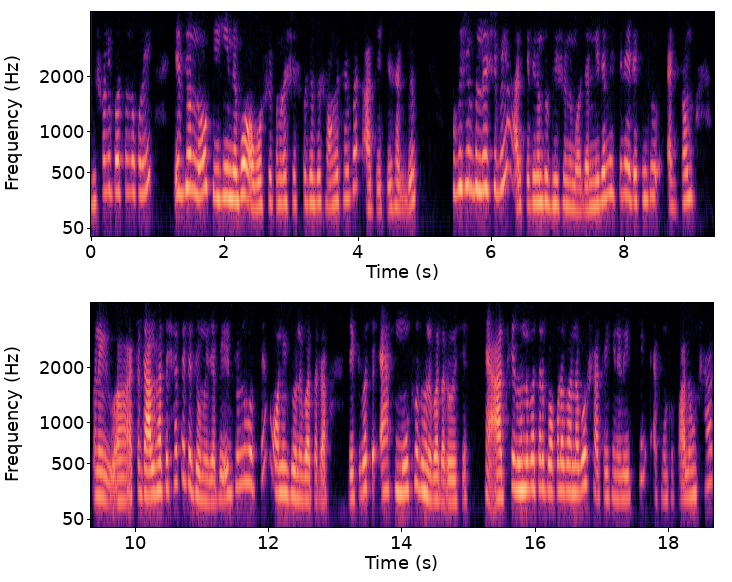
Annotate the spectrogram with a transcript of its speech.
ভীষণই পছন্দ করি। এর জন্য কি কি নেব অবশ্যই তোমরা শেষ পর্যন্ত সঙ্গে থাকবে আর দেখতে থাকবে। খুবই সিম্পল রেসিপি আর খেতে কিন্তু ভীষণই মজার। নিরামিষ দিনে এটা কিন্তু একদম মানে একটা ডাল ভাতের সাথে এটা জমে যাবে। এর জন্য হচ্ছে অনেক ধনেপাতাটা দেখতে পাচ্ছ এক মুঠো ধনেপাতা রয়েছে। হ্যাঁ আজকে ধনেপাতার পকোড়া বানাবো। সাথে এখানে নিচ্ছি এক মুঠো পালং শাক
